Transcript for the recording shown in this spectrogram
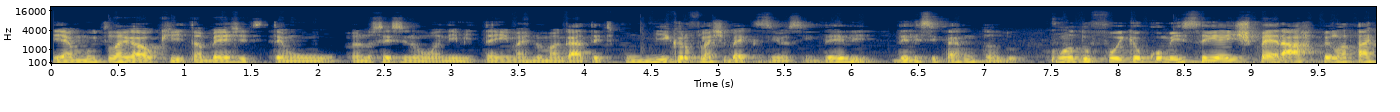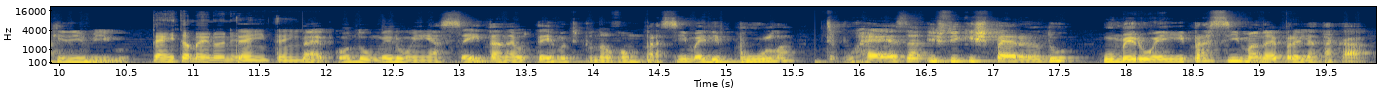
E é muito legal que também a gente tem um. Eu não sei se no anime tem, mas no mangá tem tipo um micro flashbackzinho assim dele, dele se perguntando quando foi que eu comecei a esperar pelo ataque inimigo. Tem também no anime. Tem, tem. É, quando o Meruem aceita, né, o termo, tipo, não, vamos pra cima, ele pula, tipo, reza e fica esperando o Meruem ir pra cima, né, pra ele atacar.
